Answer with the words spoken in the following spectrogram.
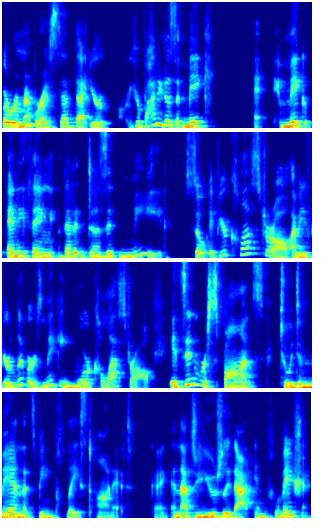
But remember, I said that your your body doesn't make make anything that it doesn't need. So if your cholesterol, I mean, if your liver is making more cholesterol, it's in response to a demand that's being placed on it. Okay. And that's usually that inflammation.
